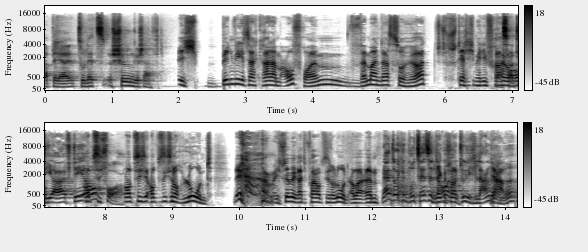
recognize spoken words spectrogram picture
Habt ihr ja zuletzt schön geschafft. Ich bin, wie gesagt, gerade am Aufräumen. Wenn man das so hört, stelle ich mir die Frage, das hat die ob, AfD ob auch sich, vor. Ob sich, ob sich noch lohnt. ich stelle mir gerade die Frage, ob es sich noch lohnt. Aber, ähm, Nein, solche Prozesse dauern schon, natürlich lange. Ja, ne?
